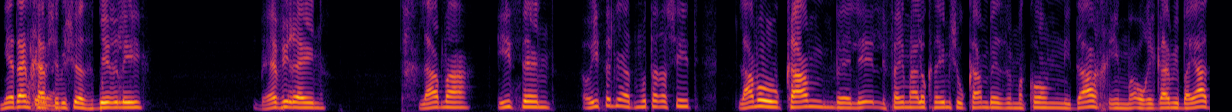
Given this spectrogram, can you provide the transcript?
אני עדיין חייב כן. שמישהו יסביר לי, ב-heavy rain, למה אית'ן, או אית'ן היא הדמות הראשית, למה הוא קם, ב- לפעמים היה לו קטעים שהוא קם באיזה מקום נידח עם אוריגמי ביד,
